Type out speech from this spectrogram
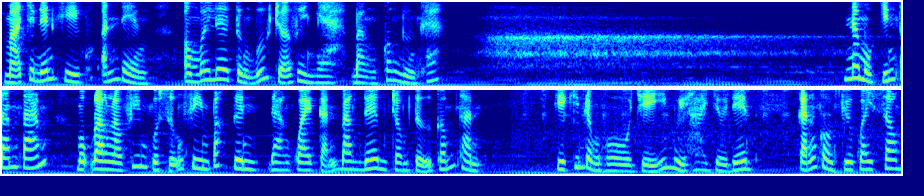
Mãi cho đến khi khuất ánh đèn, ông mới lê từng bước trở về nhà bằng con đường khác. Năm 1988, một đoàn làm phim của xưởng phim Bắc Kinh đang quay cảnh ban đêm trong tử cấm thành. Khi kim đồng hồ chỉ 12 giờ đêm, cảnh còn chưa quay xong,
